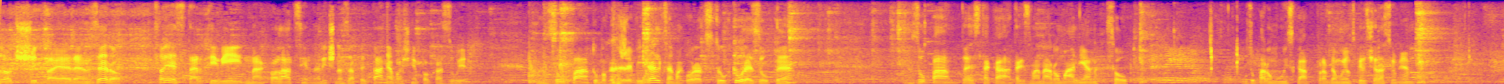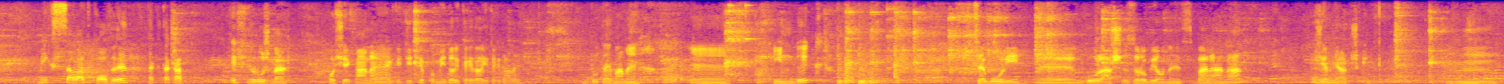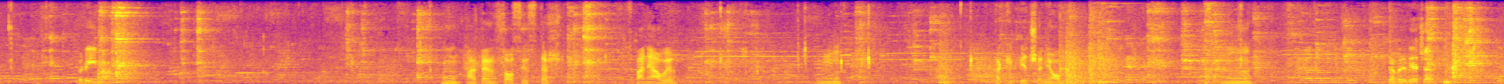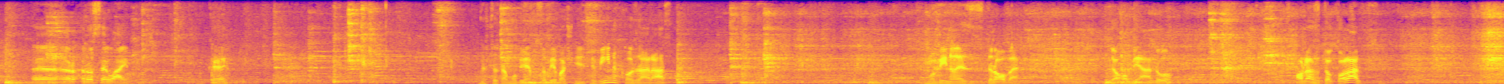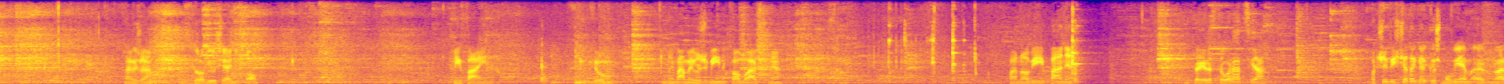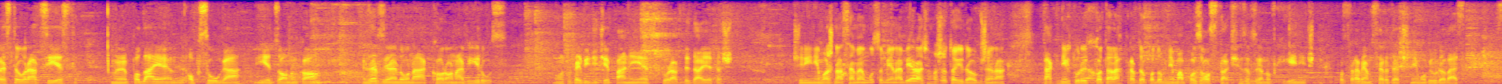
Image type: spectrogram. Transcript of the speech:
Elo 3210. Co jest Star TV na kolację? Na liczne zapytania właśnie pokazuje. Zupa, tu pokażę widelcem akurat strukturę zupy. Zupa to jest taka tak zwana Romanian soup. Zupa rumuńska, prawdę mówiąc pierwszy raz ją jem. Miks sałatkowy, tak, taka jakieś różne posiekane, jak widzicie, pomidor i tak dalej, i tak dalej. Tutaj mamy e, indyk, cebuli e, gulasz zrobiony z barana i ziemniaczki. Mmm, prima. Mm, a ten sos jest też wspaniały. Mm. Taki pieczeniowy. Mm. Dobry wieczór. E, ro- Rosé Jeszcze zamówiłem sobie właśnie winko zaraz. Bo wino jest zdrowe do obiadu oraz do kolacji. Także zdrowiusieńko i fajnie. Thank you. No i mamy już winko właśnie. Panowie i panie. Tutaj restauracja. Oczywiście, tak jak już mówiłem, e, na restauracji jest, e, podaje obsługa jedzonko ze względu na koronawirus. No tutaj widzicie, pani jest, która wydaje też, czyli nie można samemu sobie nabierać. Może to i dobrze. Na, tak w niektórych hotelach prawdopodobnie ma pozostać ze względów higienicznych. Pozdrawiam serdecznie, mówił do Was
